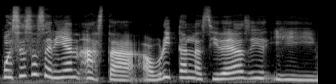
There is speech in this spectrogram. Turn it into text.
pues esas serían hasta ahorita las ideas y,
